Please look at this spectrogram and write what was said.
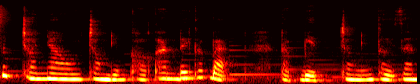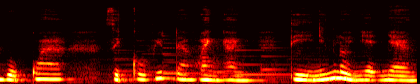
sức cho nhau trong những khó khăn đấy các bạn. Đặc biệt trong những thời gian vừa qua, dịch covid đang hoành hành thì những lời nhẹ nhàng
